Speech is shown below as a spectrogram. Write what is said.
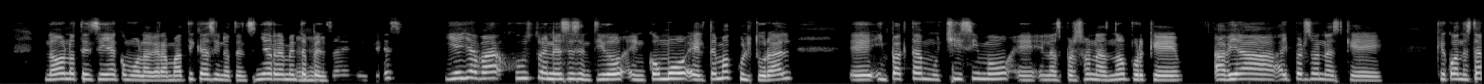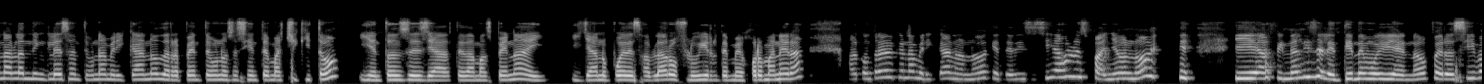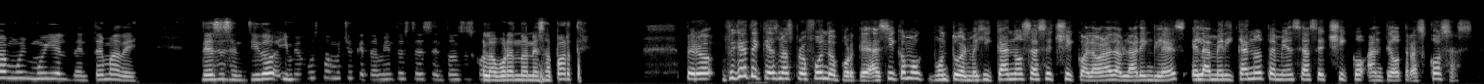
no, no te enseña como la gramática, sino te enseña realmente a pensar en inglés. Y ella va justo en ese sentido, en cómo el tema cultural eh, impacta muchísimo eh, en las personas, ¿no? Porque había, hay personas que, que cuando están hablando inglés ante un americano, de repente uno se siente más chiquito y entonces ya te da más pena y, y ya no puedes hablar o fluir de mejor manera, al contrario que un americano, ¿no? Que te dice, sí, hablo español, ¿no? y al final ni se le entiende muy bien, ¿no? Pero sí va muy, muy el, tema de, de ese sentido y me gusta mucho que también tú estés entonces colaborando en esa parte. Pero fíjate que es más profundo porque así como tú, el mexicano se hace chico a la hora de hablar inglés, el americano también se hace chico ante otras cosas.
